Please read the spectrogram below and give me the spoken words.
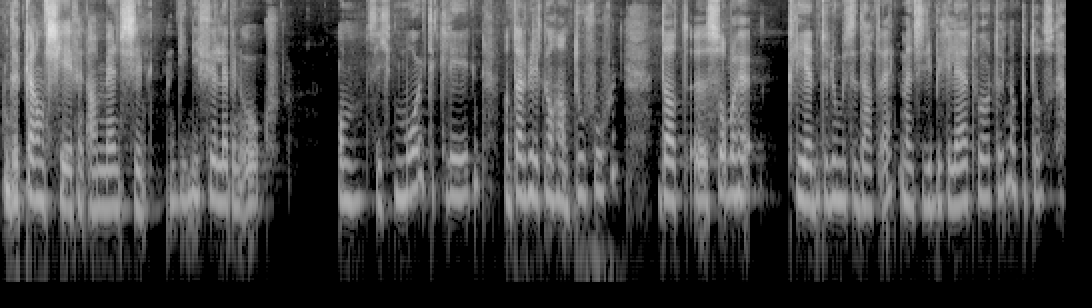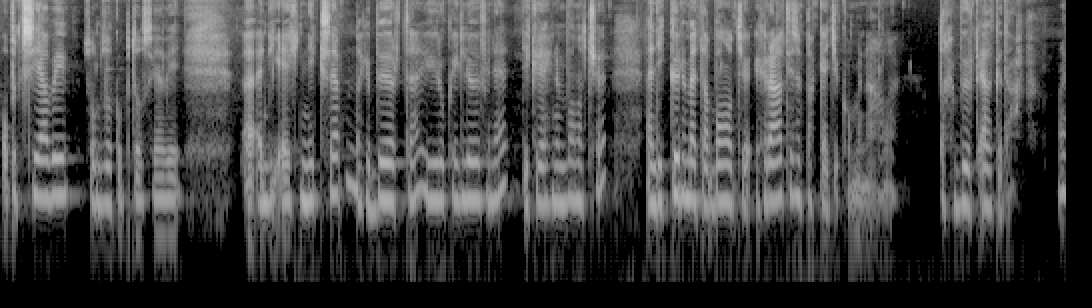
de kans geven aan mensen die niet veel hebben ook om zich mooi te kleden. Want daar wil ik nog aan toevoegen dat uh, sommige cliënten noemen ze dat, hè? mensen die begeleid worden op het, OS, op het CAW, soms ook op het OCAW, uh, en die echt niks hebben. Dat gebeurt hè? hier ook in Leuven. Hè? Die krijgen een bonnetje en die kunnen met dat bonnetje gratis een pakketje komen halen. Dat gebeurt elke dag. Hè?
